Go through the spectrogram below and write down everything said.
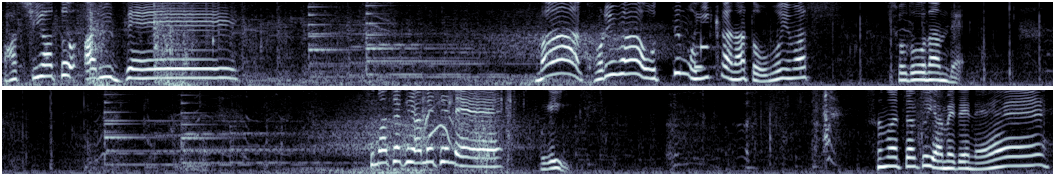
足跡あるぜまあこれは追ってもいいかなと思います。初動なんで。スマチャクやめてね。オッケースマチャクやめてね。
